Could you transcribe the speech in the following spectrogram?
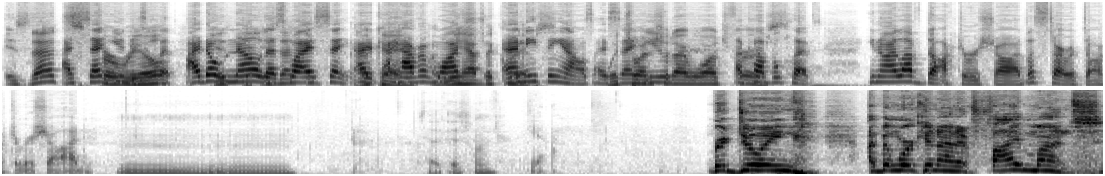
is that I sent for you these real? clips. I don't Is- know. is That's that why I the- sent. I, I Okay, haven't we watched have anything else. I Which sent one you should I watch a couple clips. You know, I love Dr. Rashad. Let's start with Dr. Rashad. Hmm. Is that this one? We're doing, I've been working on it five months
